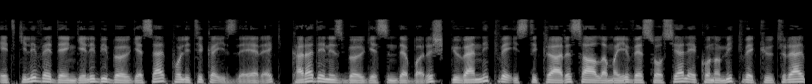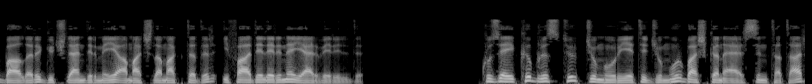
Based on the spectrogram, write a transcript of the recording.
etkili ve dengeli bir bölgesel politika izleyerek, Karadeniz bölgesinde barış, güvenlik ve istikrarı sağlamayı ve sosyal ekonomik ve kültürel bağları güçlendirmeyi amaçlamaktadır, ifadelerine yer verildi. Kuzey Kıbrıs Türk Cumhuriyeti Cumhurbaşkanı Ersin Tatar,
